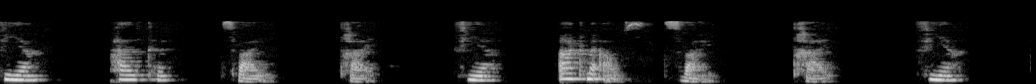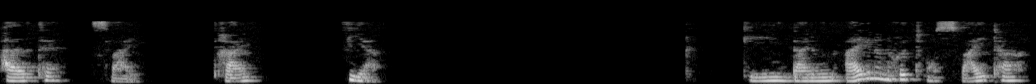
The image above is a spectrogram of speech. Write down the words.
vier, halte, zwei, drei, vier, atme aus, zwei, drei, vier, halte, zwei, drei, vier. Geh in deinem eigenen Rhythmus weiter,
